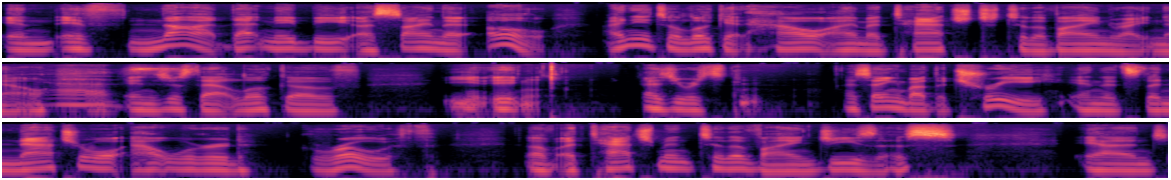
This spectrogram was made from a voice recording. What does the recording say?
And if not that may be a sign that oh i need to look at how i'm attached to the vine right now. Yes. and just that look of it, as you were saying about the tree and it's the natural outward growth of attachment to the vine jesus and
